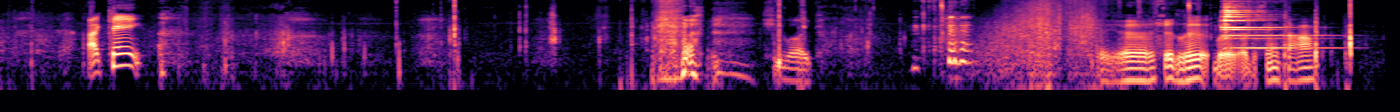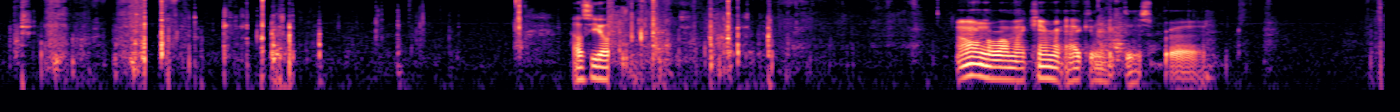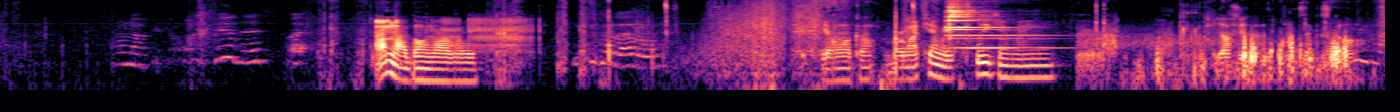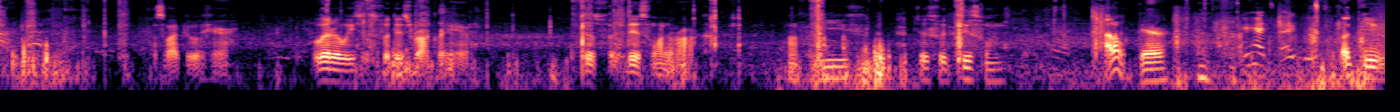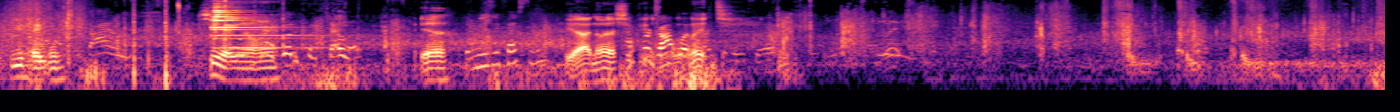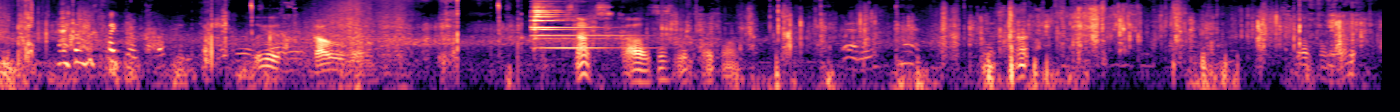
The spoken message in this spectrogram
I can't. she like. Yeah, this shit lit, but at the same time. I'll see y'all. I don't know why my camera acting like this, bruh. I don't know if you're gonna want to do this, but I'm not going that way. you can go the other way. Y'all wanna come? Bro, my camera is tweaking, man. Y'all see that? It looks like a skull. That's why people here. Literally just for this rock right here. Just for this one rock. Not for these. Just for this one. I don't care. Your head's ugly. Look you, you hating. Stylish. She hating on me. I go to Yeah. The music festival? Yeah, I know that should I be forgot what lit. It like puppy. Look at this skull, bro. It's not skulls, this looks like one. Yeah, it's not. It's not.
